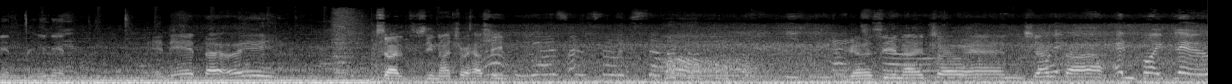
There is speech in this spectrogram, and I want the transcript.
In it. In it, in it. In it, uh, oi. Excited to see Nitro Happy. Yes, I'm so excited. We're gonna see Nitro and Shanta. And Boy Blue.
